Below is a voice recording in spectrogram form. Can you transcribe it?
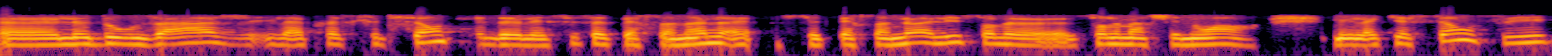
euh, le dosage et la prescription de laisser cette personne-là cette personne-là aller sur le sur le marché noir. Mais la question c'est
